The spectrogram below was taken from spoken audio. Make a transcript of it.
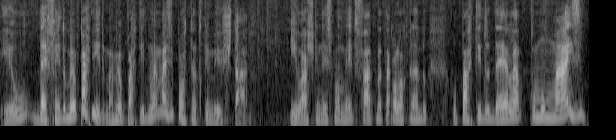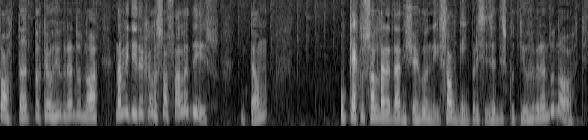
Eu defendo o meu partido, mas meu partido não é mais importante que o meu Estado. E eu acho que nesse momento Fátima está colocando o partido dela como mais importante do que o Rio Grande do Norte, na medida que ela só fala disso. Então, o que é que o Solidariedade enxergou nisso? Alguém precisa discutir o Rio Grande do Norte.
